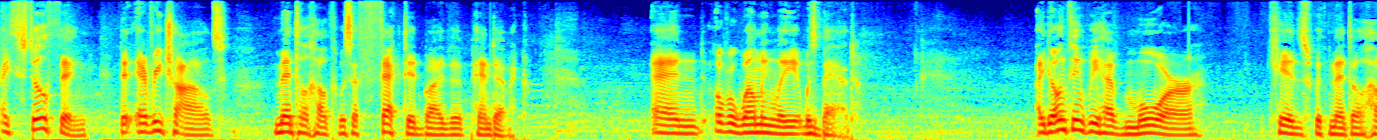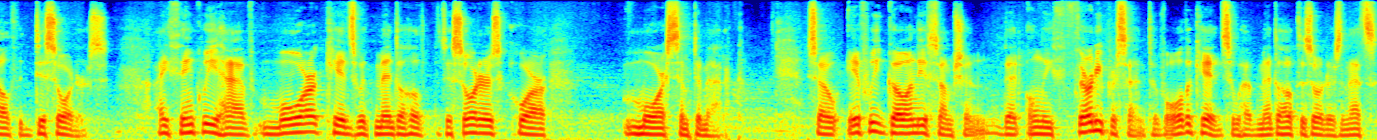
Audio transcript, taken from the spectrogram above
I still think that every child's mental health was affected by the pandemic and overwhelmingly it was bad. I don't think we have more kids with mental health disorders. I think we have more kids with mental health disorders who are more symptomatic. So if we go on the assumption that only 30% of all the kids who have mental health disorders, and that's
